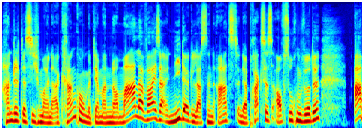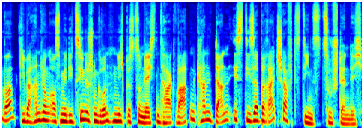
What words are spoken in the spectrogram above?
Handelt es sich um eine Erkrankung, mit der man normalerweise einen niedergelassenen Arzt in der Praxis aufsuchen würde, aber die Behandlung aus medizinischen Gründen nicht bis zum nächsten Tag warten kann, dann ist dieser Bereitschaftsdienst zuständig.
